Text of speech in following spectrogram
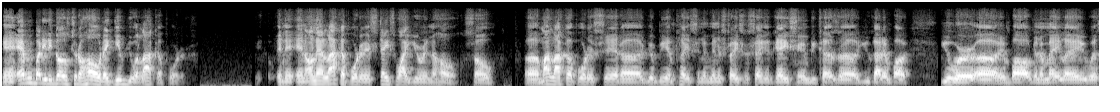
and everybody that goes to the hole, they give you a lockup order. And, and on that lockup order, it states why you're in the hole. So uh, my lockup order said uh, you're being placed in administration segregation because uh, you got involved. You were uh, involved in a melee with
